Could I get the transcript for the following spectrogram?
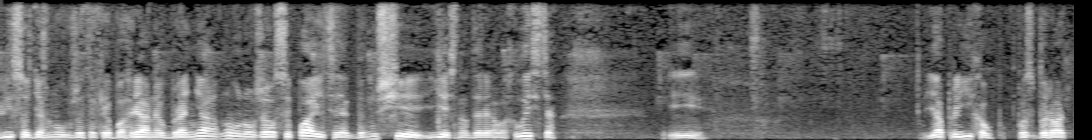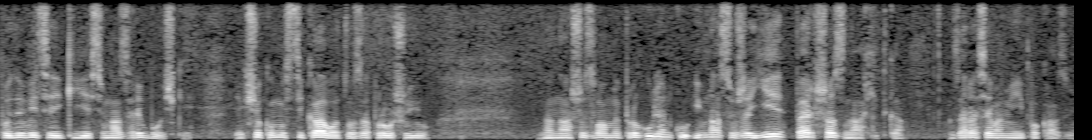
Ліс одягнув вже таке багряне вбрання. Ну, воно вже осипається, якби. Ну, ще є на деревах листя. І я приїхав позбирати, подивитися, які є у нас грибочки. Якщо комусь цікаво, то запрошую на нашу з вами прогулянку. І в нас вже є перша знахідка. Зараз я вам її показую.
